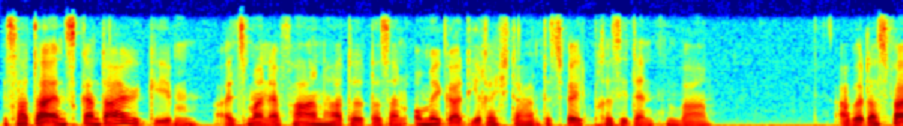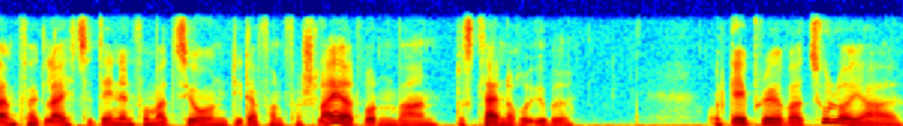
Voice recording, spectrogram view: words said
Es hatte einen Skandal gegeben, als man erfahren hatte, dass ein Omega die rechte Hand des Weltpräsidenten war. Aber das war im Vergleich zu den Informationen, die davon verschleiert worden waren, das kleinere Übel. Und Gabriel war zu loyal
